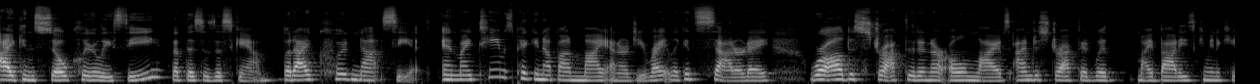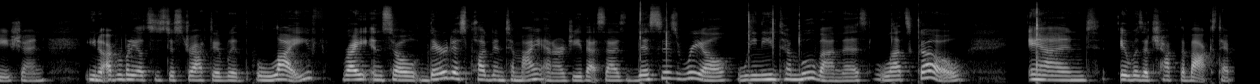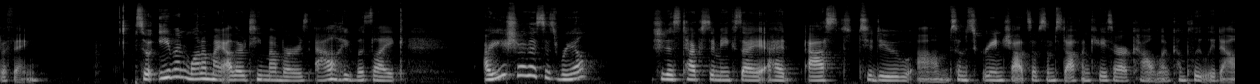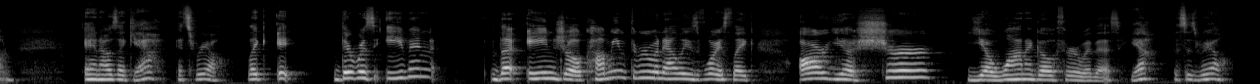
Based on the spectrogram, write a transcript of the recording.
I can so clearly see that this is a scam, but I could not see it. And my team's picking up on my energy, right? Like it's Saturday. We're all distracted in our own lives. I'm distracted with my body's communication. You know, everybody else is distracted with life, right? And so they're just plugged into my energy that says, This is real. We need to move on this. Let's go. And it was a check the box type of thing. So even one of my other team members, Allie, was like, are you sure this is real? She just texted me because I had asked to do um, some screenshots of some stuff in case our account went completely down. And I was like, yeah, it's real. Like it, there was even the angel coming through in Ellie's voice, like, are you sure you want to go through with this? Yeah, this is real.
